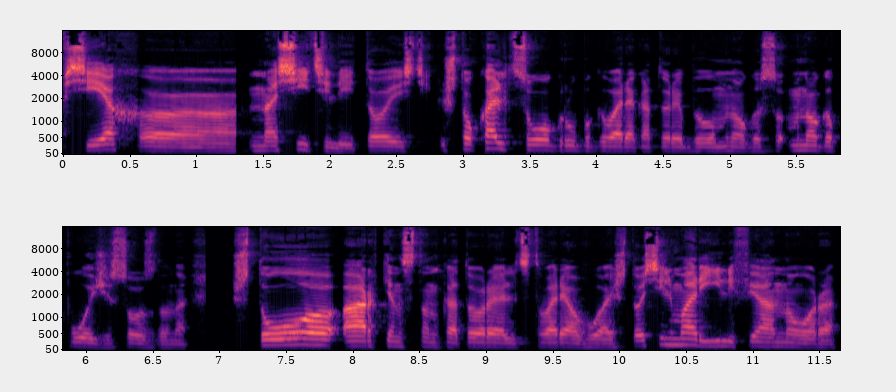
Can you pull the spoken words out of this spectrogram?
всех э, носителей. То есть, что кольцо, грубо говоря, которое было много, много позже создано, что Аркинстон, который олицетворял власть, что Сильмарили Феонора,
